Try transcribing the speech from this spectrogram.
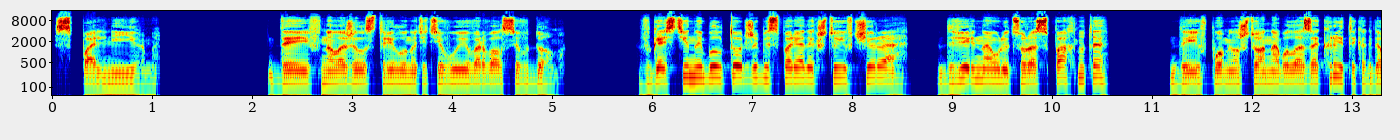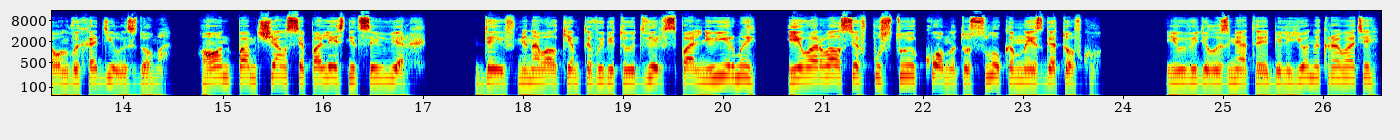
спальни Ирмы. Дэйв наложил стрелу на тетиву и ворвался в дом. В гостиной был тот же беспорядок, что и вчера. Дверь на улицу распахнута. Дэйв помнил, что она была закрыта, когда он выходил из дома. Он помчался по лестнице вверх. Дэйв миновал кем-то выбитую дверь в спальню Ирмы и ворвался в пустую комнату с луком на изготовку. И увидел измятое белье на кровати,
